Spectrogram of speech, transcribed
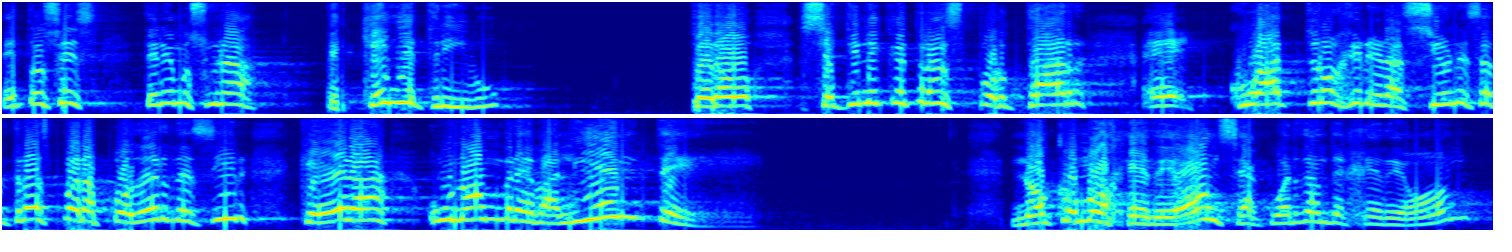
Entonces tenemos una pequeña tribu, pero se tiene que transportar eh, cuatro generaciones atrás para poder decir que era un hombre valiente. No como Gedeón, ¿se acuerdan de Gedeón?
